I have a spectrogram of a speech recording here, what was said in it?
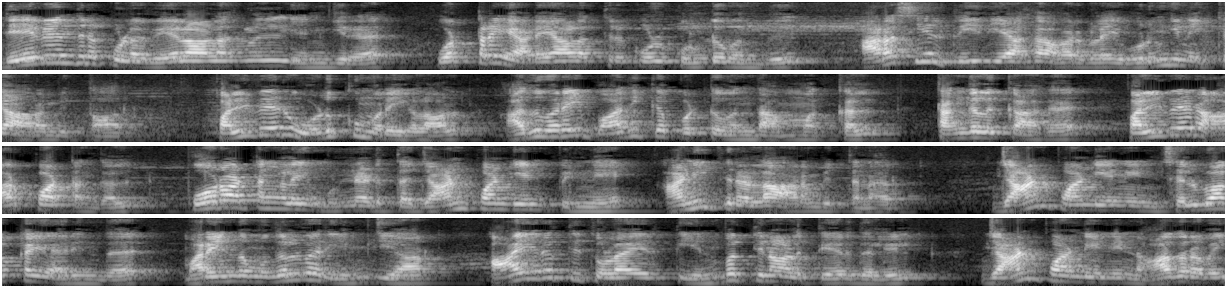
தேவேந்திர குல வேளாளர்கள் என்கிற ஒற்றை அடையாளத்திற்குள் கொண்டு வந்து அரசியல் ரீதியாக அவர்களை ஒருங்கிணைக்க ஆரம்பித்தார். பல்வேறு ஒடுக்குமுறைகளால் அதுவரை பாதிக்கப்பட்டு வந்த அம்மக்கள் தங்களுக்காக பல்வேறு ஆர்ப்பாட்டங்கள் போராட்டங்களை முன்னெடுத்த ஜான் பாண்டியன் பின்னே அணி திரள ஆரம்பித்தனர். ஜான் பாண்டியனின் செல்வாக்கை அறிந்த மறைந்த முதல்வர் எம்ஜிஆர் ஆயிரத்தி தொள்ளாயிரத்தி எண்பத்தி நாலு தேர்தலில் ஜான் பாண்டியனின் ஆதரவை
